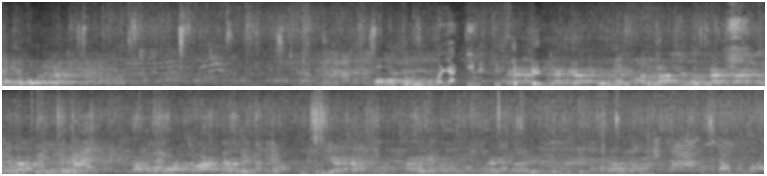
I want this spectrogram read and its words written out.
ทุกขบวนเลยครับ ขอขอบคุณก็อยากกิน คณะวิทยาจากโรงเรียนอนุบาลวงราชบาลีนะครับที่ให้ความรู้เคราะห์นะครับมาเป็นวิทยาธรรมพาเรนของการเรียนรู้ของเราครับ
